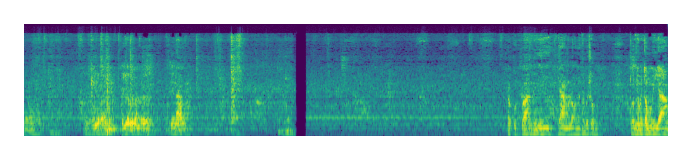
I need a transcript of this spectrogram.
น้ำเดี๋ยวเดี๋ยวขยับไปขยับไปก่อนเออเทน้ำก่อนปรากฏว่าไม่มียางรองนะท่านผู้ชม ตัวนี้มันต้องมียาง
